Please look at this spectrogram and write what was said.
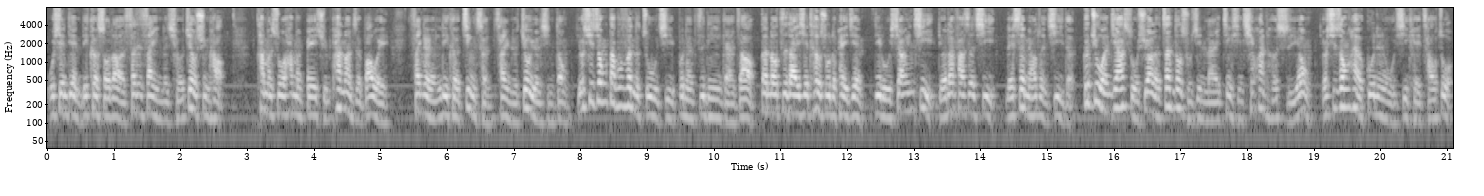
无线电立刻收到了三十三营的求救讯号。他们说他们被一群叛乱者包围。三个人立刻进城参与了救援行动。游戏中大部分的主武器不能自定义改造，但都自带一些特殊的配件，例如消音器、榴弹发射器、镭射瞄准器等，根据玩家所需要的战斗属性来进行切换和使用。游戏中还有固定的武器可以操作，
